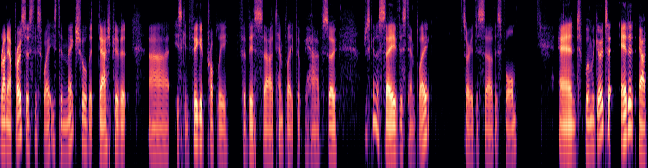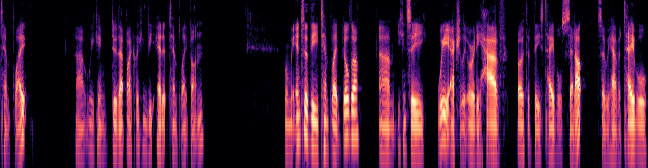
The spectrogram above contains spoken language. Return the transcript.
run our process this way is to make sure that Dashpivot uh, is configured properly for this uh, template that we have. So I'm just going to save this template, sorry, this, uh, this form. And when we go to edit our template, uh, we can do that by clicking the Edit Template button. When we enter the template builder, um, you can see we actually already have both of these tables set up. So we have a table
